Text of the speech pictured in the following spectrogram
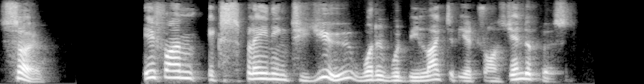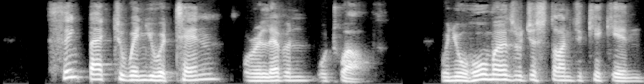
So if I'm explaining to you what it would be like to be a transgender person, think back to when you were 10 or 11 or 12, when your hormones were just starting to kick in,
